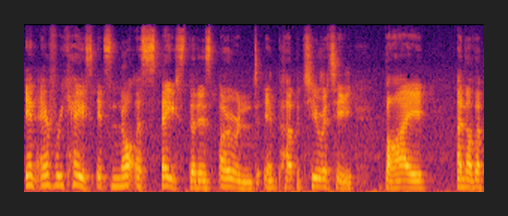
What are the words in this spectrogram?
in every case it's not a space that is owned in perpetuity by another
